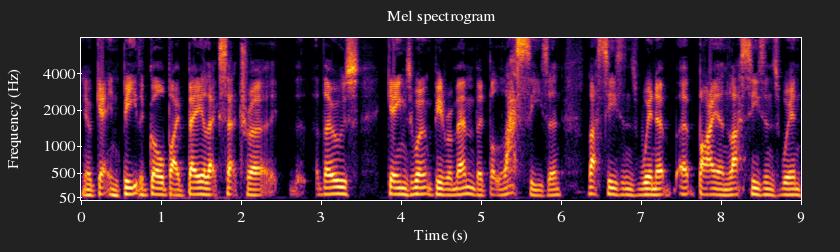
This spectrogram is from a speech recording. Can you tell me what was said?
you know, getting beat the goal by Bale, etc. Those games won't be remembered. But last season, last season's win at, at Bayern, last season's win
